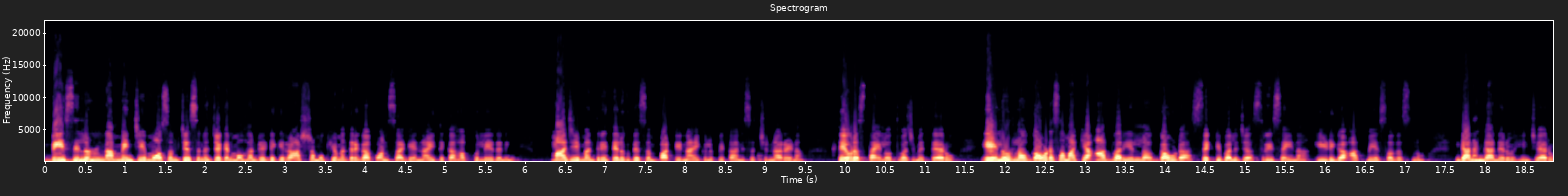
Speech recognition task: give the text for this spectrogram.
బీసీలను నమ్మించి మోసం చేసిన జగన్మోహన్ రెడ్డికి రాష్ట్ర ముఖ్యమంత్రిగా కొనసాగే నైతిక హక్కు లేదని మాజీ మంత్రి తెలుగుదేశం పార్టీ నాయకులు పితాని సత్యనారాయణ తీవ్రస్థాయిలో ధ్వజమెత్తారు. ఏలూరులో గౌడ సమాఖ్య ఆధ్వర్యంలో గౌడ శెట్టిబలిజ శ్రీశైన ఈడిగ ఆత్మీయ సదస్సును ఘనంగా నిర్వహించారు.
